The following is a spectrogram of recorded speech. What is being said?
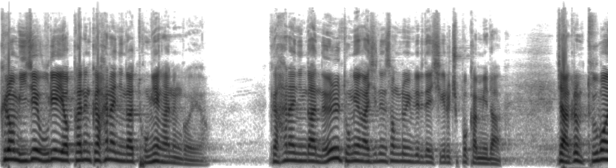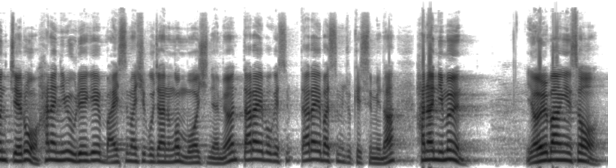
그럼 이제 우리의 역할은 그 하나님과 동행하는 거예요. 그 하나님과 늘 동행하시는 성도님들이 되시기를 축복합니다. 자, 그럼 두 번째로 하나님이 우리에게 말씀하시고자 하는 건 무엇이냐면 따라해 보겠습니다. 따라해 봤으면 좋겠습니다. 하나님은 열방에서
